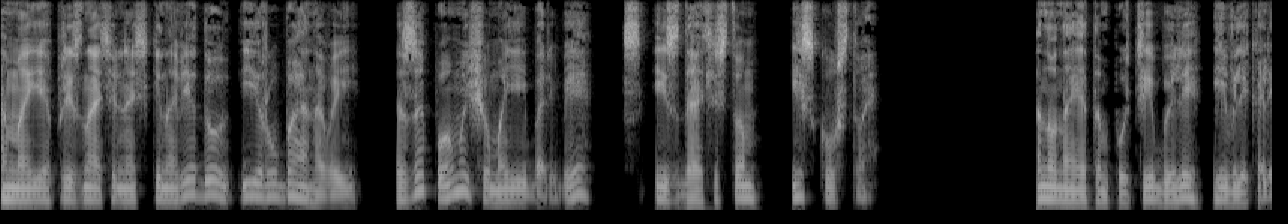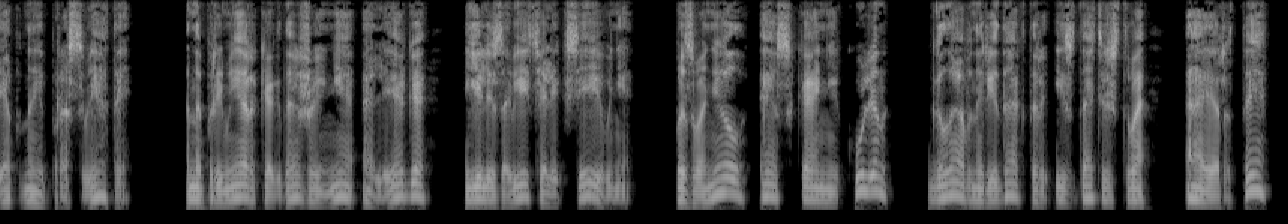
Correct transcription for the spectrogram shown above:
Моя признательность киноведу и Рубановой за помощь в моей борьбе с издательством искусства. Но на этом пути были и великолепные просветы. Например, когда жене Олега, Елизавете Алексеевне, позвонил С.К. Никулин, главный редактор издательства АРТ,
